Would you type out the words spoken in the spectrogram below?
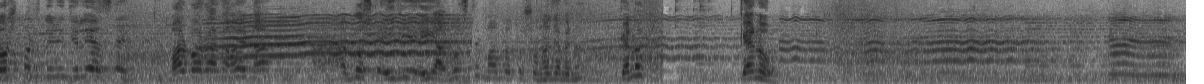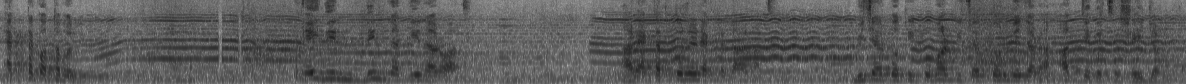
দশ মাস ধরে জেলে আছে, বারবার আনা হয় না। আগস্ট, এই যে এই আগস্টের মামলা তো শোনা যাবে না। কেন? কেন? একটা কথা বলি। এই দিন দিন না দিন আরও আছে। আর একাত্তরের একটা গান আছে। বিচারপতি, তোমার বিচার করবে যারা আজ জেগেছে সেই জনতা।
